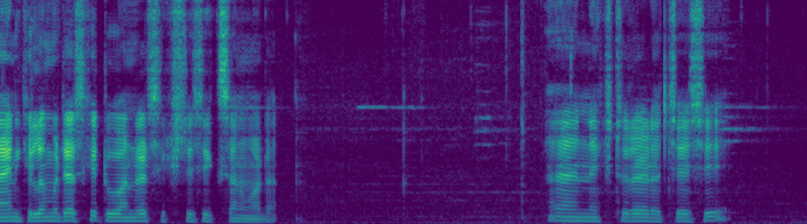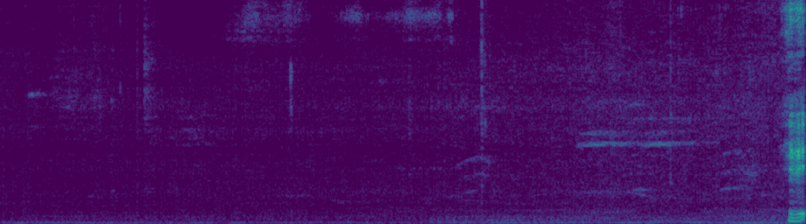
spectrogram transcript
నైన్ కిలోమీటర్స్కి టూ హండ్రెడ్ సిక్స్టీ సిక్స్ అనమాట అండ్ నెక్స్ట్ రైడ్ వచ్చేసి ఇది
